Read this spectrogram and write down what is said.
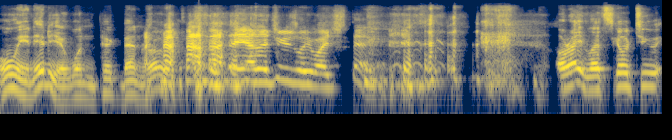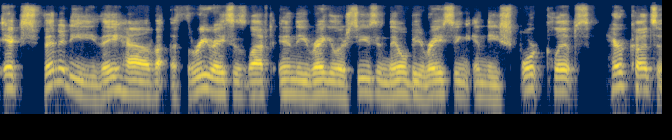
only an idiot wouldn't pick Ben Rhodes. yeah, that's usually my shtick. All right, let's go to Xfinity. They have three races left in the regular season. They will be racing in the Sport Clips Haircuts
